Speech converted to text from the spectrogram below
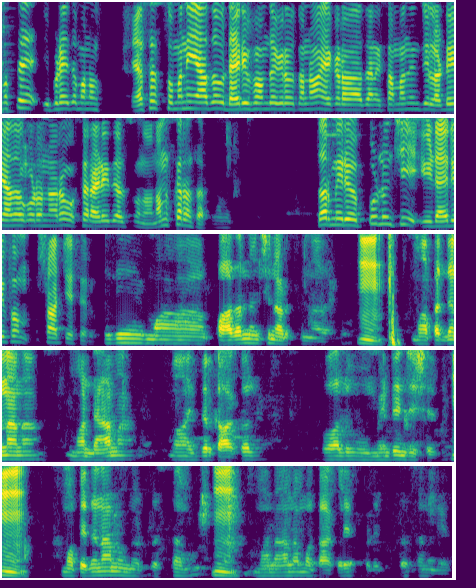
నమస్తే. ఇప్పుడైతే మనం SS Sumani Yadav dairy farm దగ్గర అవుతున్నాం. ఇక్కడ దానికి సంబంధించి లడ్డు యాదవ్ కూడా ఉన్నారు. ఒకసారి అడిగి తెలుసుకుందాం. నమస్కారం సార్. సార్ మీరు ఎప్పటి నుంచి ఈ డైరీ ఫామ్ స్టార్ట్ చేశారు? ఇది మా ఫాదర్ నుంచి నడుస్తున్నదండి మా పెద్ద నాన్న మా నాన్న మా ఇద్దరు కాకలు వాళ్ళు మెయింటైన్ చేసేది. మా పెద్ద నాన్న ఉన్నాడు ప్రస్తుతం. మా నాన్న మా కాకలే ప్రస్తుతం లేదు.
